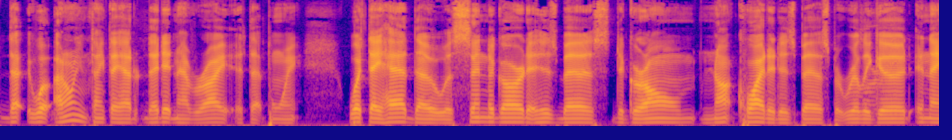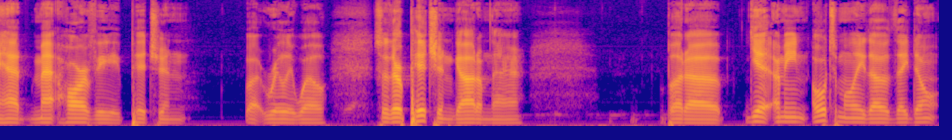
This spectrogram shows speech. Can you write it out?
That well, I don't even think they had. They didn't have Wright at that point. What they had though was Syndergaard at his best, deGrom not quite at his best, but really good, and they had Matt Harvey pitching uh, really well. So their pitching got them there. But uh, yeah, I mean, ultimately though, they don't.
